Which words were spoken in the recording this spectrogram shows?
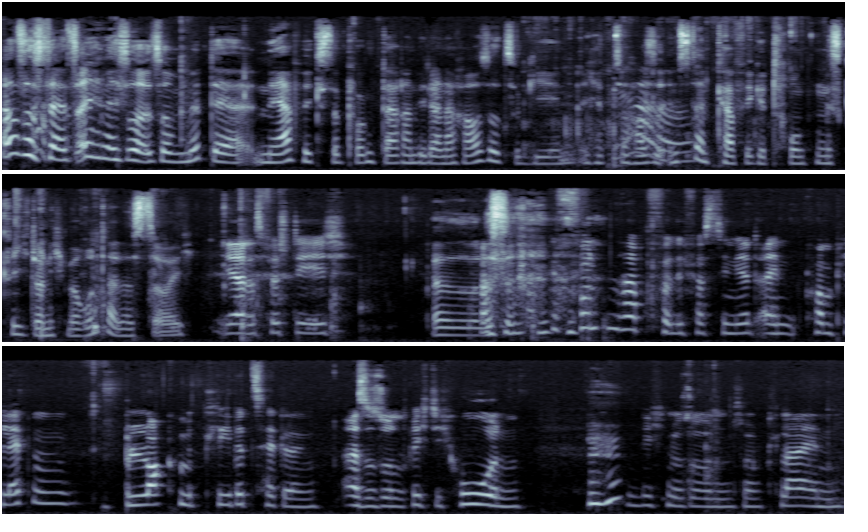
Das ist tatsächlich so, so mit der nervigste Punkt daran, wieder nach Hause zu gehen. Ich habe zu Hause Ja. Instant-Kaffee getrunken, das kriege ich doch nicht mehr runter, das Zeug. Ja, das verstehe ich. Also, Was das, ich gefunden habe, völlig faszinierend, einen kompletten Block mit Klebezetteln. Also so einen richtig hohen. Mhm. Nicht nur so einen, so einen kleinen.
